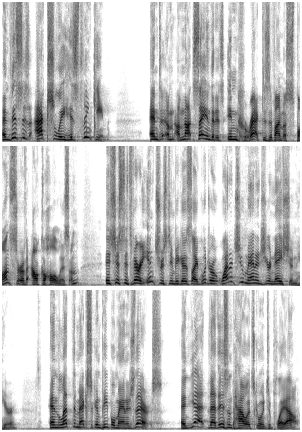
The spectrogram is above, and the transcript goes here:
And this is actually his thinking. And I'm not saying that it's incorrect as if I'm a sponsor of alcoholism. It's just, it's very interesting because, like, Woodrow, why don't you manage your nation here? And let the Mexican people manage theirs. And yet, that isn't how it's going to play out.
